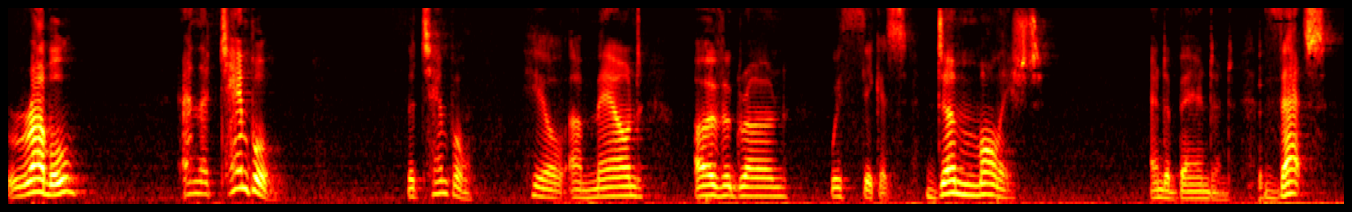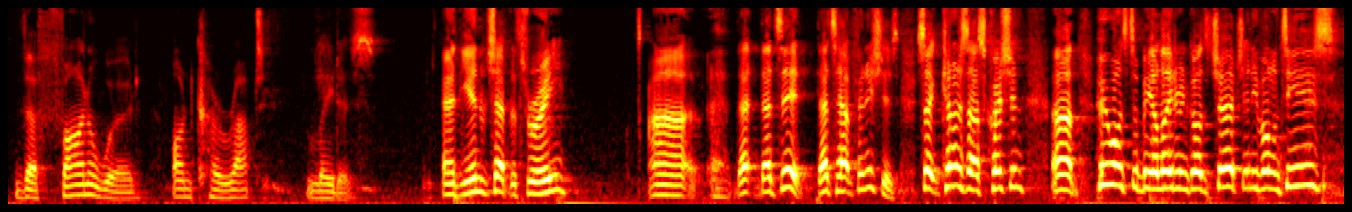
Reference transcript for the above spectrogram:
rubble, and the temple, the temple hill, a mound overgrown with thickets, demolished and abandoned. That's the final word on corrupt leaders. At the end of chapter 3, uh, that, that's it. That's how it finishes. So, can I just ask a question? Uh, who wants to be a leader in God's church? Any volunteers?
